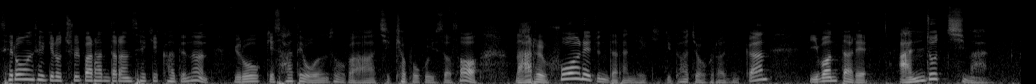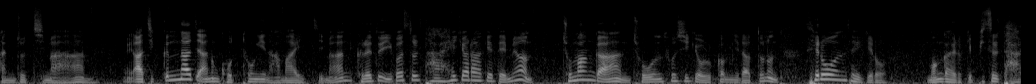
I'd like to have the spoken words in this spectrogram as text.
새로운 세계로 출발한다는 세계 카드는 이렇게 4대 원소가 지켜보고 있어서 나를 후원해 준다는 얘기기도 하죠. 그러니까 이번 달에 안 좋지만 안 좋지만 아직 끝나지 않은 고통이 남아 있지만 그래도 이것을 다 해결하게 되면 조만간 좋은 소식이 올 겁니다. 또는 새로운 세계로 뭔가 이렇게 빛을 다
